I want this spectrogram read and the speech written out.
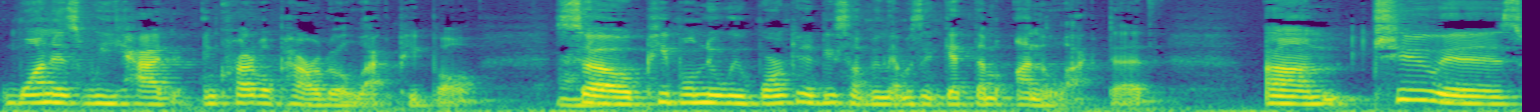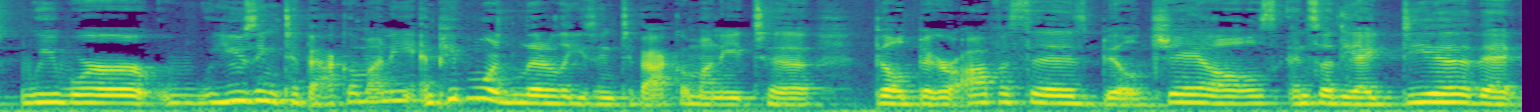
one is we had incredible power to elect people. Right. So people knew we weren't going to do something that was going to get them unelected. Um, two is we were using tobacco money, and people were literally using tobacco money to build bigger offices, build jails. And so the idea that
